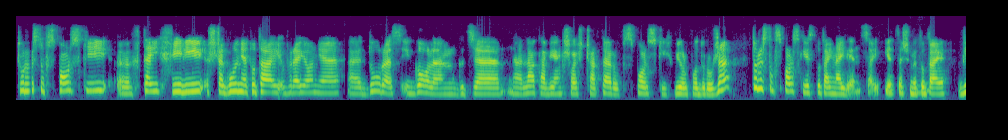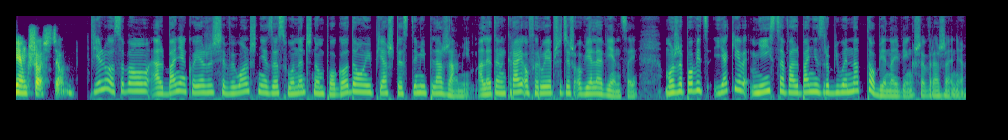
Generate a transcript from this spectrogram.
turystów z Polski e, w tej chwili, szczególnie tutaj w rejonie e, Dures i Golem, gdzie e, lata większość czarterów z polskich biur podróży, turystów z Polski jest tutaj najwięcej. Jesteśmy mhm. tutaj większością. Wielu osobom Albania kojarzy się wyłącznie ze słoneczną pogodą i piaszczystymi plażami, ale ten kraj oferuje przecież o wiele więcej. Może powiedz, jakie miejsca w Albanii zrobiły na tobie największe wrażenie?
